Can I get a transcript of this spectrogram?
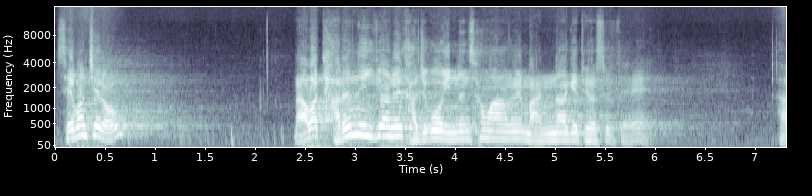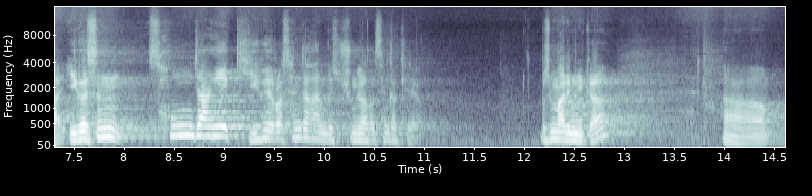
세 번째로 나와 다른 의견을 가지고 있는 상황을 만나게 되었을 때 아, 이것은 성장의 기회로 생각하는 것이 중요하다고 생각해요. 무슨 말입니까? 어,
